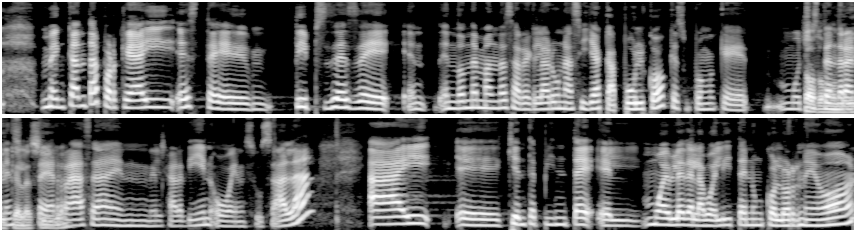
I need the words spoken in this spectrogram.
Me encanta porque hay este tips desde en, en dónde mandas a arreglar una silla Acapulco, que supongo que muchos Todo tendrán en su silla. terraza, en el jardín o en su sala. Hay eh, quien te pinte el mueble de la abuelita en un color neón.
